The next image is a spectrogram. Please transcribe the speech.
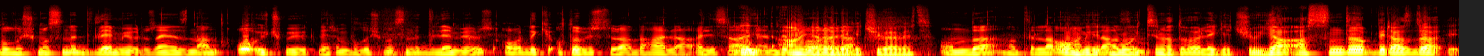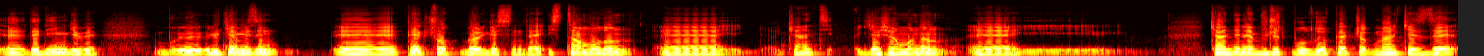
buluşmasını dilemiyoruz. En azından o üç büyüklerin buluşmasını dilemiyoruz. Oradaki otobüs durağı da hala Ali Samiyen'de Aynen öyle geçiyor evet. Onu da O hatırlatmak mu- lazım. muhitin adı öyle geçiyor. Ya aslında biraz da e, dediğim gibi bu ülkemizin e, pek çok bölgesinde İstanbul'un e, kent yaşamının e, kendine vücut bulduğu pek çok merkezde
